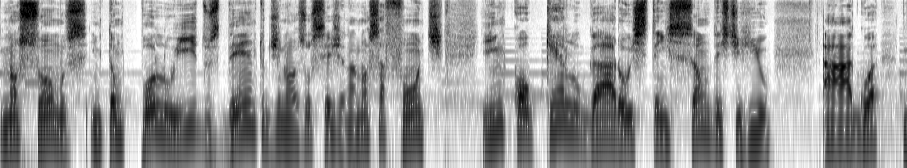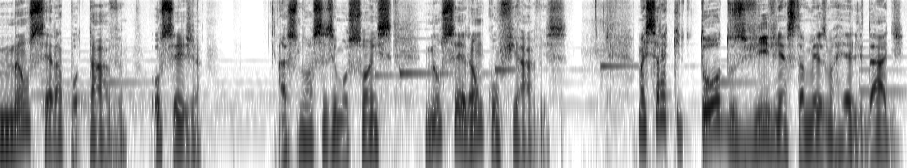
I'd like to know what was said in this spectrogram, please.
nós somos então poluídos dentro de nós, ou seja, na nossa fonte, e em qualquer lugar ou extensão deste rio, a água não será potável, ou seja, as nossas emoções não serão confiáveis. Mas será que todos vivem esta mesma realidade?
